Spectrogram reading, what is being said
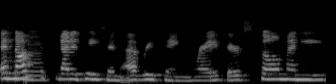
and not mm-hmm. just meditation everything right there's so many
